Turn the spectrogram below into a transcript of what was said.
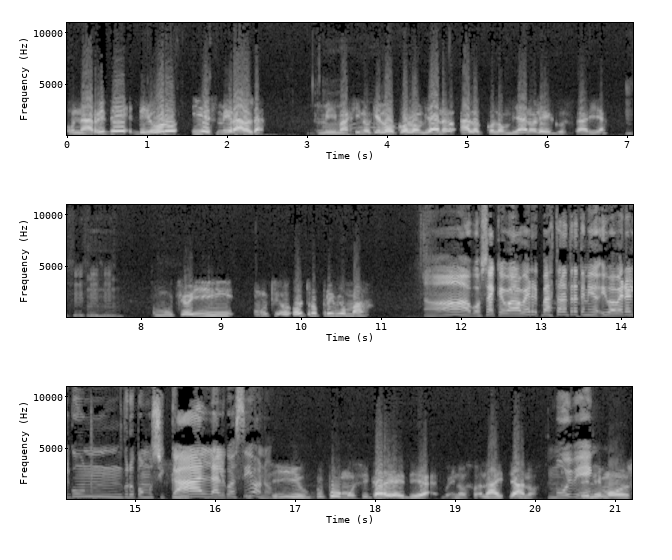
un arete de oro y esmeralda. Me imagino que los colombianos, a los colombianos les gustaría mucho y mucho otro premio más. Ah, o sea que va a haber, va a estar entretenido. ¿Y va a haber algún grupo musical, algo así o no? Y un grupo musical de, de- bueno, son haitianos. Muy bien. Tenemos,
